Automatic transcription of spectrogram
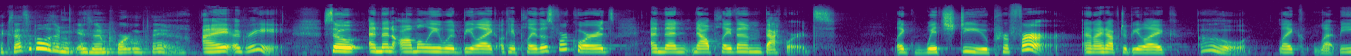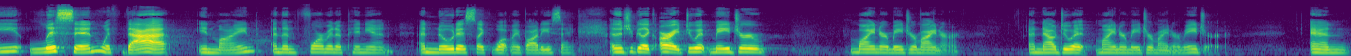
Accessibility is an important thing. I agree. So, and then Amelie would be like, okay, play those four chords and then now play them backwards. Like, which do you prefer? And I'd have to be like, oh, like let me listen with that in mind and then form an opinion and notice like what my body is saying. And then she'd be like, "All right, do it major minor major minor." And now do it minor major minor major. And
